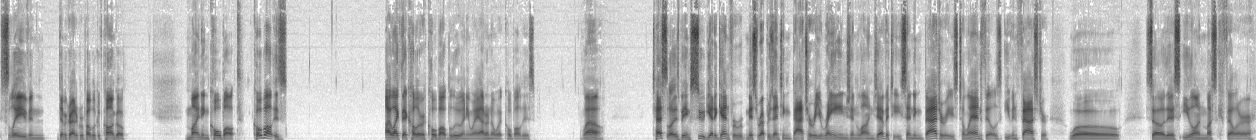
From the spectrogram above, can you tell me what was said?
slave in Democratic Republic of Congo mining cobalt. Cobalt is. I like that color of cobalt blue anyway. I don't know what cobalt is. Wow. Tesla is being sued yet again for misrepresenting battery range and longevity, sending batteries to landfills even faster. Whoa. So this Elon Musk feller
